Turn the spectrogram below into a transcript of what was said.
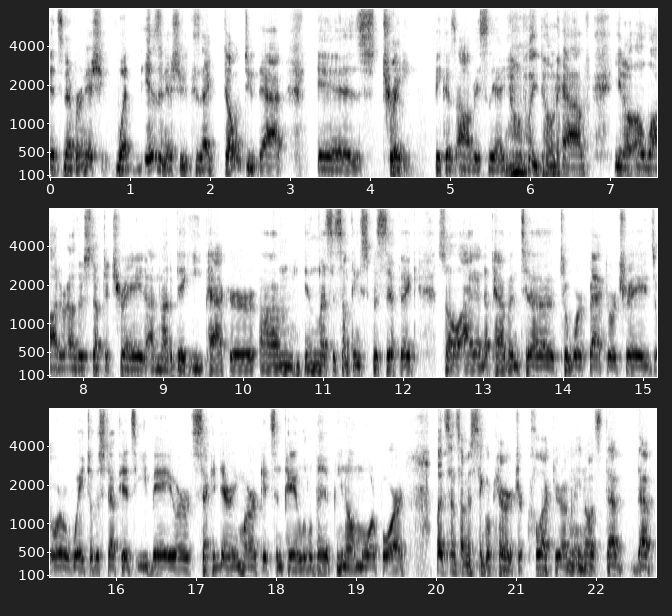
it's never an issue. What is an issue because I don't do that is trading because obviously I normally don't have, you know, a lot or other stuff to trade. I'm not a big e-packer um, unless it's something specific. So I end up having to to work backdoor trades or wait till the stuff hits eBay or secondary markets and pay a little bit, you know, more for it. But since I'm a single character collector, I'm, you know, it's that that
